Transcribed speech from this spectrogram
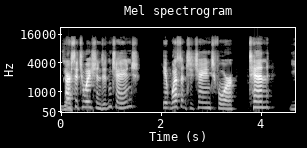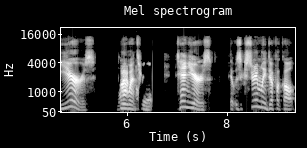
Yeah. Our situation didn't change. It wasn't to change for 10 years. Wow. We went through it. 10 years. It was extremely difficult.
